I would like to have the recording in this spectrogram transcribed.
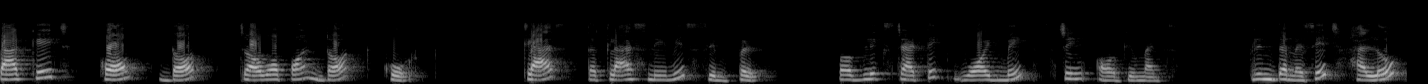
package com dot java point dot core. Class the class name is simple. Public static void main string arguments. Print the message hello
